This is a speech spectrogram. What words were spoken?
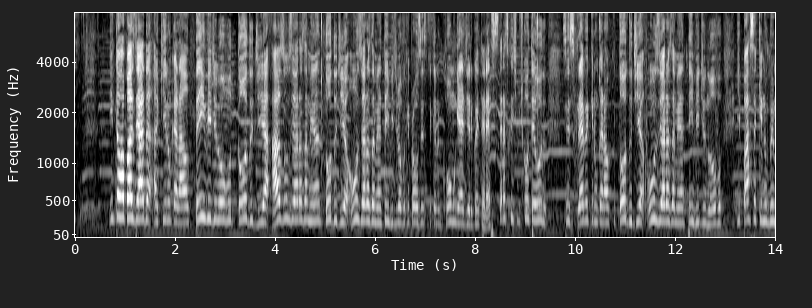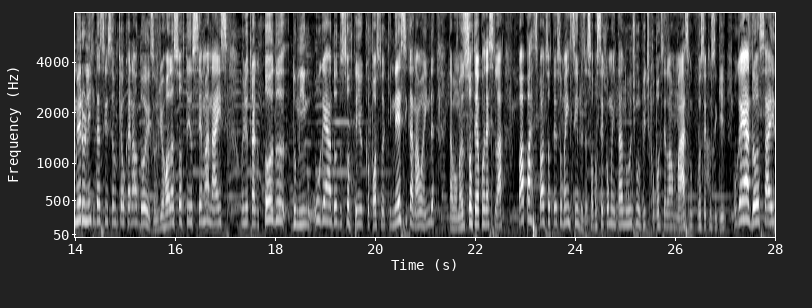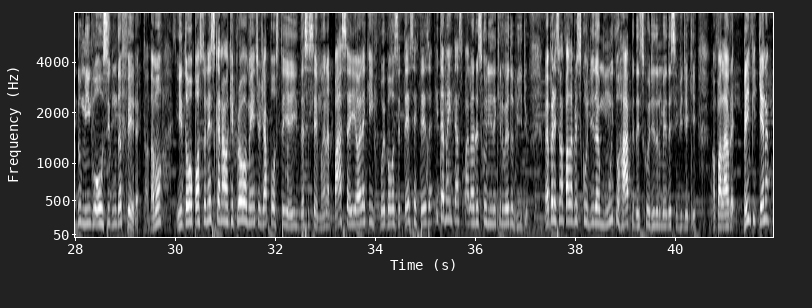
Então, rapaziada, aqui no canal tem vídeo novo todo dia, às 11 horas da manhã. Todo dia, 11 horas da manhã, tem vídeo novo aqui pra vocês explicando como ganhar dinheiro com a internet. Se interessa com esse tipo de conteúdo, se inscreve aqui no canal que todo dia, 11 horas da manhã, tem vídeo novo. E passa aqui no primeiro link da descrição, que é o canal 2, onde rola sorteios semanais, onde eu trago todo domingo o ganhador do sorteio que eu posto aqui nesse canal ainda, tá bom? Mas o sorteio acontece lá. Pra participar do sorteio são bem simples, é só você comentar no último vídeo que eu postei lá o máximo que você conseguir. O ganhador sai domingo ou segunda-feira, então tá bom? Então eu posto nesse canal aqui, provavelmente eu já postei aí dessa semana. Passa aí, olha quem foi pra você ter certeza. E também tem as palavras escondidas aqui no meio do vídeo. Vai aparecer uma palavra escondida muito rápida, escondida no meio desse vídeo aqui. Uma palavra bem pequena,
